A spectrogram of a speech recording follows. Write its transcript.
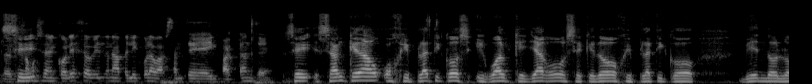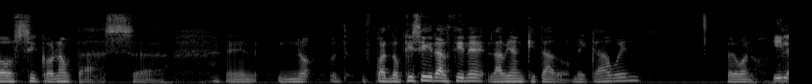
Sí. Estamos en el colegio viendo una película bastante impactante. Sí, se han quedado ojipláticos, igual que Yago se quedó ojiplático viendo los psiconautas. Eh, no, cuando quise ir al cine la habían quitado. Me cago en. Pero bueno, Y,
